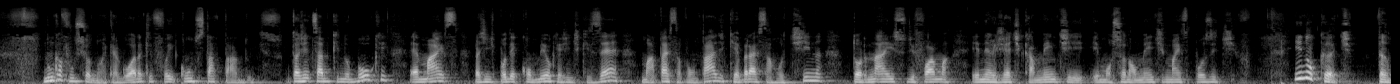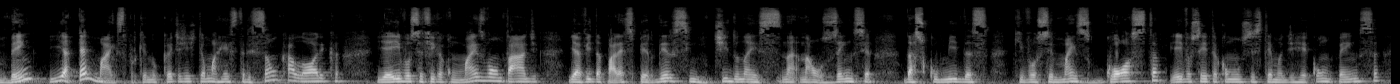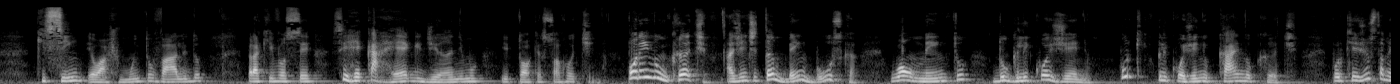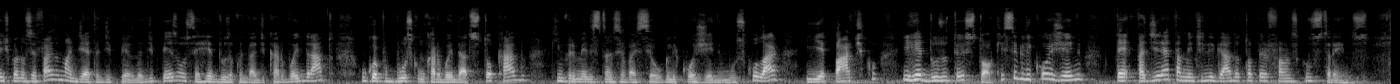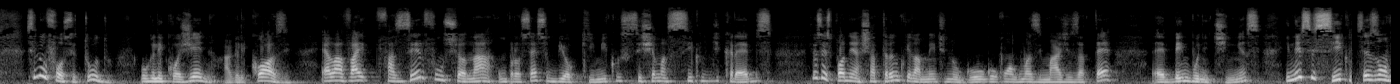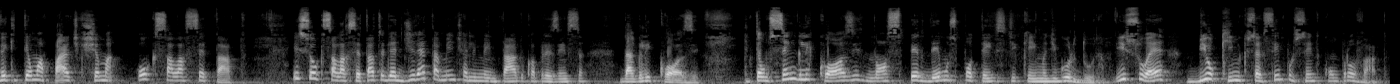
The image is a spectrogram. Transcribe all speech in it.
Nunca funcionou, é que agora que foi constatado isso. Então a gente sabe que no bulk é mais para a gente poder comer o que a gente quiser, matar essa vontade, quebrar essa rotina, tornar isso de forma energeticamente, emocionalmente mais positivo. E no cut? Também e até mais, porque no cut a gente tem uma restrição calórica e aí você fica com mais vontade e a vida parece perder sentido na, na, na, ausência das comidas que você mais gosta e aí você entra como um sistema de recompensa que sim, eu acho muito válido para que você se recarregue de ânimo e toque a sua rotina. Porém, num cut, a gente também busca o aumento do glicogênio. Por que o glicogênio cai no cut? Porque justamente quando você faz uma dieta de perda de peso, você reduz a quantidade de carboidrato, o corpo busca um carboidrato estocado, que em primeira instância vai ser o glicogênio muscular e hepático, e reduz o teu estoque. Esse glicogênio está diretamente ligado à tua performance com os treinos. Se não fosse tudo, o glicogênio, a glicose, ela vai fazer funcionar um processo bioquímico que se chama ciclo de Krebs, que vocês podem achar tranquilamente no Google, com algumas imagens até é, bem bonitinhas. E nesse ciclo, vocês vão ver que tem uma parte que chama oxalacetato. Esse oxalacetato ele é diretamente alimentado com a presença da glicose. Então, sem glicose, nós perdemos potência de queima de gordura. Isso é bioquímico, isso é 100% comprovado.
